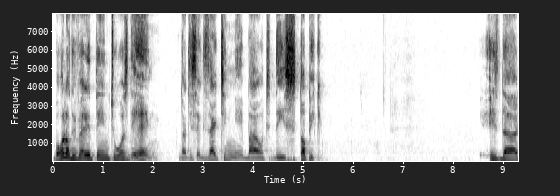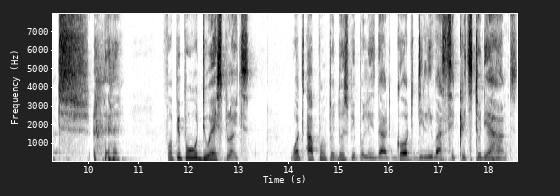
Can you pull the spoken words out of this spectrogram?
But one of the very things towards the end that is exciting me about this topic is that for people who do exploits, what happened to those people is that God delivers secrets to their hands.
